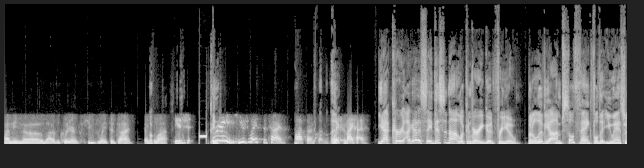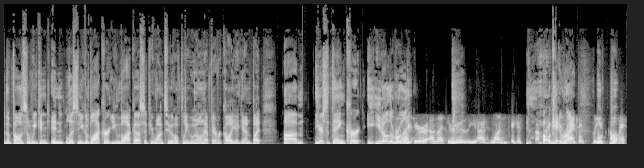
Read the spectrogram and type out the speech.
I mean, uh, loud and clear. Huge waste of time. Thanks a lot. Huge, great, huge waste of time. Awesome, waste of my time. Yeah, Kurt, I got to say, this is not looking very good for you. But Olivia, I'm so thankful that you answered the phone so we can. And listen, you can block Kurt, you can block us if you want to. Hopefully, we won't have to ever call you again. But um, here's the thing, Kurt. You know the rule. Unless you're, unless you're, you, I've won tickets to something. Okay, right. case, Please we'll, call we'll- me.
